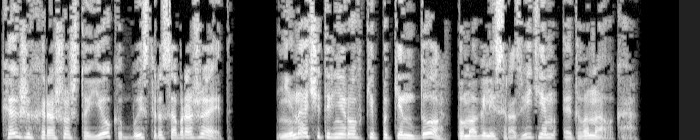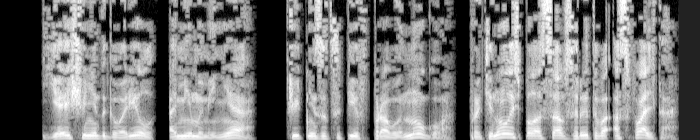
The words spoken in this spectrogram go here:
Как же хорошо, что Йока быстро соображает. Не иначе тренировки по кендо помогли с развитием этого навыка. Я еще не договорил, а мимо меня, чуть не зацепив правую ногу, протянулась полоса взрытого асфальта.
